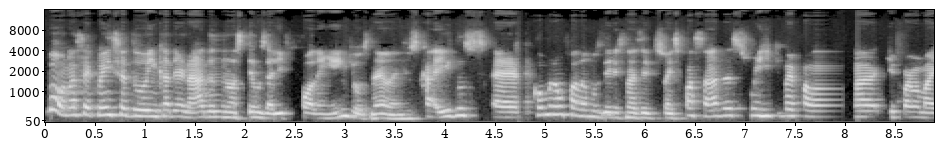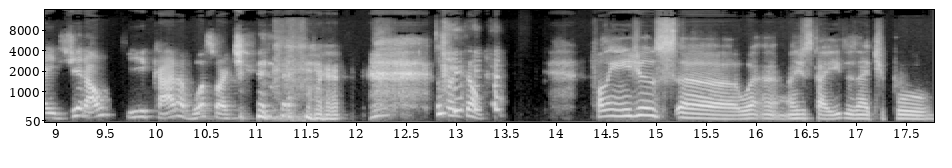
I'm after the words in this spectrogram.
Bom, na sequência do encadernado, nós temos ali Fallen Angels, né? Anjos Caídos. É, como não falamos deles nas edições passadas, o Henrique vai falar de forma mais geral. E, cara, boa sorte. então, Fallen Angels, uh, Anjos Caídos, né? Tipo,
